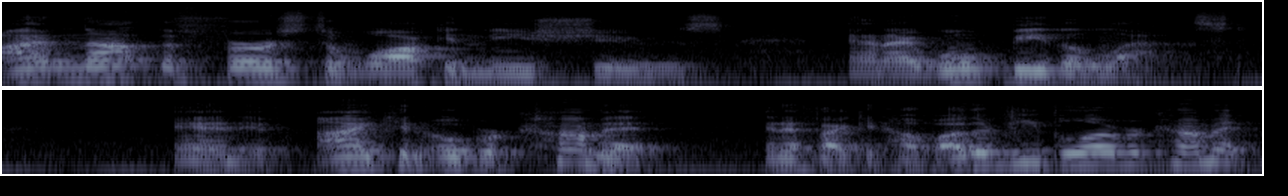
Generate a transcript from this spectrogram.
I'm not the first to walk in these shoes, and I won't be the last. And if I can overcome it, and if I can help other people overcome it,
